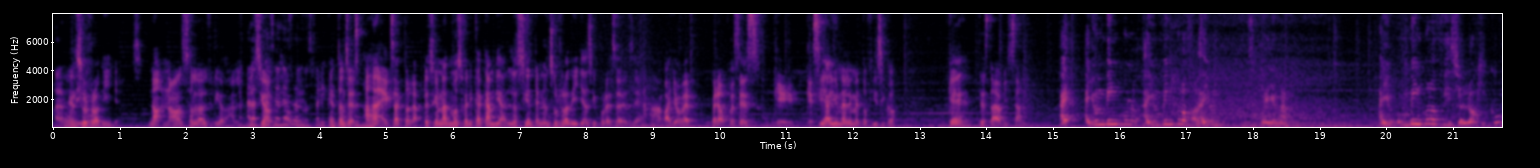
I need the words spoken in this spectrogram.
Al en sus rodillas. No, no solo al frío, a la A las presión. presiones ok. atmosféricas. ¿no? Entonces, Ajá. ajá, exacto, la presión atmosférica cambia, lo sienten en sus rodillas y por eso es de, ajá, va a llover. Pero pues es que, que sí hay un elemento físico que te está avisando. Hay, hay un vínculo, hay un vínculo, Ah, hay un, ¿cómo se puede llamar? Hay un vínculo fisiológico,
